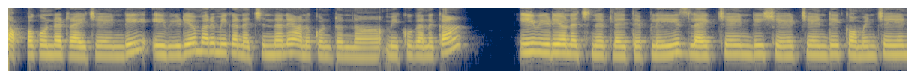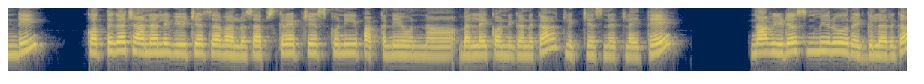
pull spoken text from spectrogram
తప్పకుండా ట్రై చేయండి. ఈ వీడియో మరి మీకు నచ్చిందనే అనుకుంటున్నా. మీకు గనక ఈ వీడియో నచ్చినట్లయితే ప్లీజ్ లైక్ చేయండి షేర్ చేయండి కామెంట్ చేయండి. కొత్తగా ఛానల్ని వ్యూ చేసే వాళ్ళు సబ్స్క్రైబ్ చేసుకుని పక్కనే ఉన్న బెల్ ఐకాన్ని కనుక క్లిక్ చేసినట్లయితే నా వీడియోస్ని మీరు రెగ్యులర్గా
